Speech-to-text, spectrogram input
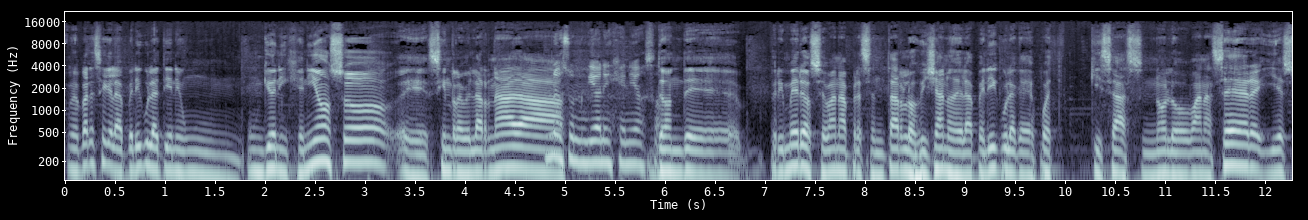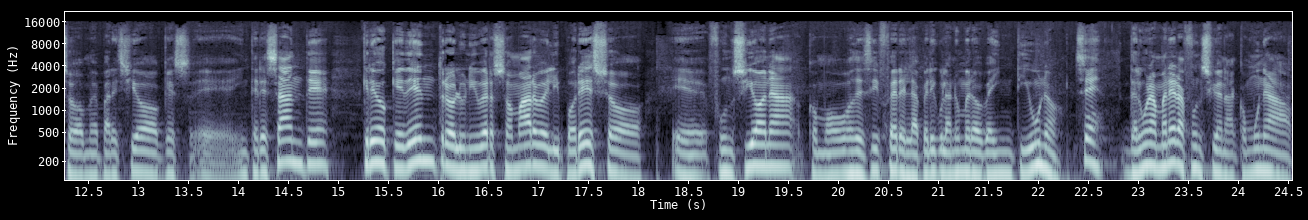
que, me parece que la película tiene un, un guion ingenioso, eh, sin revelar nada. No es un guion ingenioso. donde primero se van a presentar los villanos de la película que después quizás no lo van a hacer y eso me pareció que es eh, interesante. Creo que dentro del universo Marvel y por eso eh, funciona, como vos decís, Fer, es la película número 21. Sí, De alguna manera funciona como una,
